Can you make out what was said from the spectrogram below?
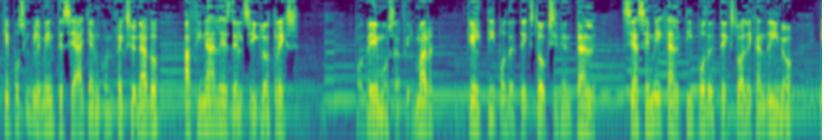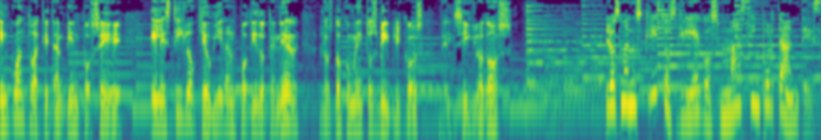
que posiblemente se hayan confeccionado a finales del siglo III. Podemos afirmar que el tipo de texto occidental se asemeja al tipo de texto alejandrino en cuanto a que también posee el estilo que hubieran podido tener los documentos bíblicos del siglo II. Los manuscritos griegos más importantes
